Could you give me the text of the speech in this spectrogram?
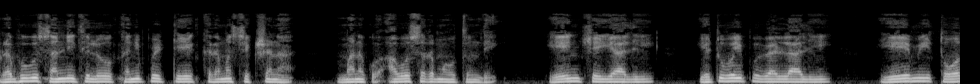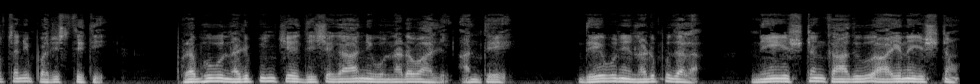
ప్రభువు సన్నిధిలో కనిపెట్టే క్రమశిక్షణ మనకు అవసరమవుతుంది. ఏం చెయ్యాలి? ఎటువైపు వెళ్ళాలి? ఏమీ తోచని పరిస్థితి. ప్రభువు నడిపించే దిశగా నీవు నడవాలి అంతే. దేవుని నడుపుదల. నీ ఇష్టం కాదు ఆయన ఇష్టం.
